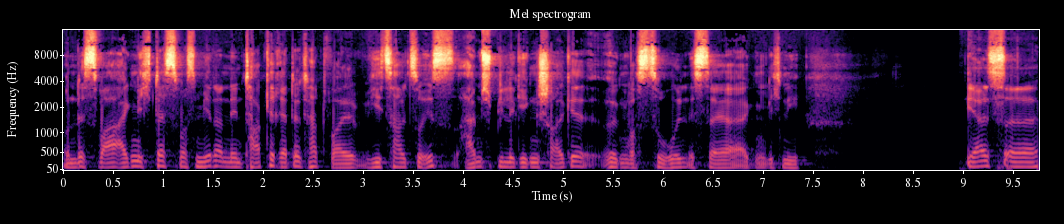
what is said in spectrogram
Und das war eigentlich das, was mir dann den Tag gerettet hat, weil wie es halt so ist, Heimspiele gegen Schalke, irgendwas zu holen, ist da ja eigentlich nie. Ja, es, äh,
